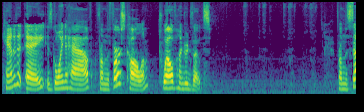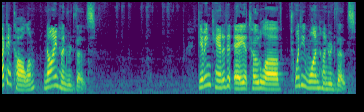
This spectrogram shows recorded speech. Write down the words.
Candidate A is going to have, from the first column, 1,200 votes. From the second column, 900 votes, giving candidate A a total of 2,100 votes.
